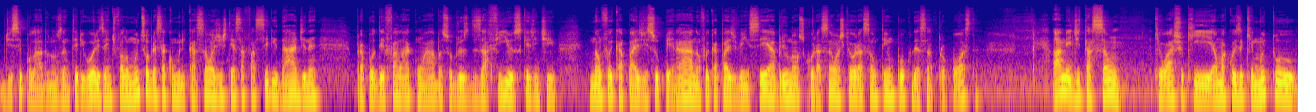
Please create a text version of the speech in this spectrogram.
Discipulado nos anteriores. A gente falou muito sobre essa comunicação, a gente tem essa facilidade, né? Para poder falar com a aba sobre os desafios que a gente não foi capaz de superar, não foi capaz de vencer, abrir o nosso coração. Acho que a oração tem um pouco dessa proposta. A meditação, que eu acho que é uma coisa que é muito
